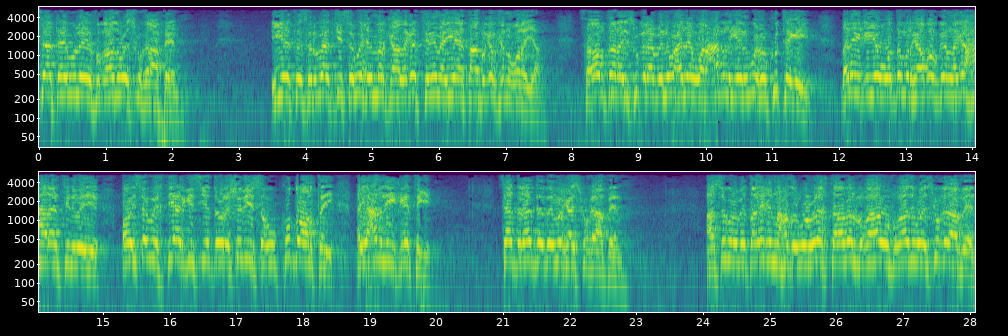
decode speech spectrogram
sidaa tahay buu leeyahay fuqahadu way isku khilaafeen. Iyo tasarufaadkiisa wixii markaa laga tirinaya ee taabagal ka noqonaya sababtan ay isku khilaafeen waxay leeyiin war caqligeeni wuxuu ku tegey dariiq iyo waddo markaa qofkan laga xaaraantinimeeyey oo isagu ikhtiyaarkiisa iyo doorashadiisa uu ku doortay ayaa caqligii kaga tegey. Sidaas daraaddeed bay markaa isku khilaafeen. Asugru biariiqin maxduur wahuna ikhtalada alfuqahaau fuqahadii waa isku khilaafeen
